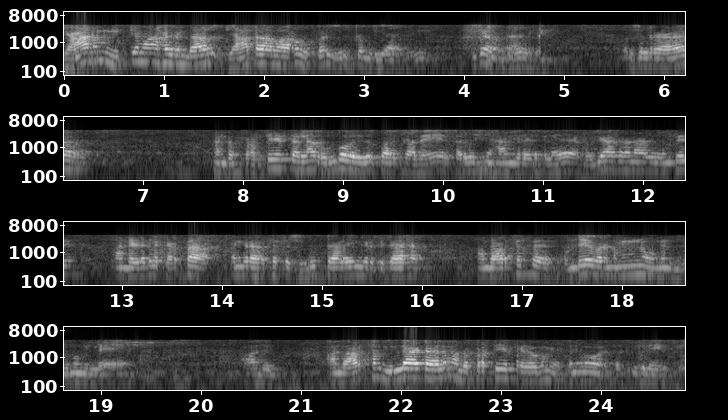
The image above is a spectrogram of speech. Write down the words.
ஞானம் நித்தியமாக இருந்தால் ஜாதாவாக ஒருத்தர் இருக்க முடியாது. இது அவர் சொல்றார் அந்த பிரத்யத்தை எல்லாம் ரொம்ப எதிர்பார்க்காதே சர்வஜகாங்கிற இடத்துல வையாகரனால் வந்து அந்த இடத்துல கர்த்தாங்கிற அர்த்தத்தை சொல்லிட்டாளேங்கிறதுக்காக அந்த அர்த்தத்தை கொண்டே வரணும்னு ஒன்றும் நியமம் இல்லை. அது அந்த அர்த்தம் இல்லாட்டாலும் அந்த பிரத்யேக பிரயோகம் எத்தனையோ இதுல இருக்கு.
